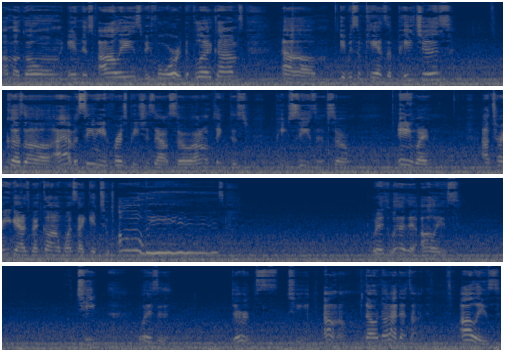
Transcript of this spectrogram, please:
I'm gonna go on in this Ollie's before the flood comes. Um, get me some cans of peaches because uh, I haven't seen any fresh peaches out, so I don't think this peach season. So anyway, I'll turn you guys back on once I get to Ollie's. What is what is it? Ollie's. Cheap. What is it? Dirt's cheap. I don't know. No, no, not that's not. Ollie's.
